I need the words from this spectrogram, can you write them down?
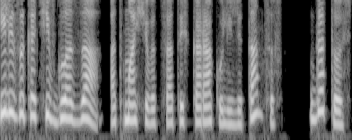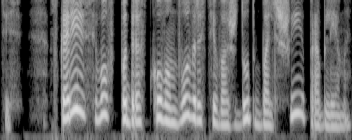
или, закатив глаза, отмахиваться от их каракулей или танцев, готовьтесь. Скорее всего, в подростковом возрасте вас ждут большие проблемы.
